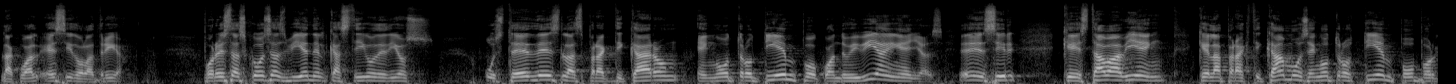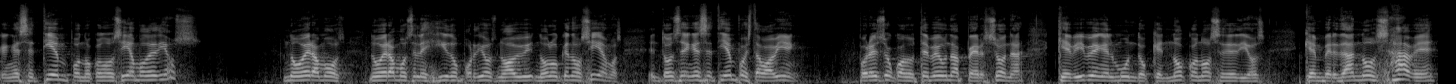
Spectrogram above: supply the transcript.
la cual es idolatría. Por estas cosas viene el castigo de Dios. Ustedes las practicaron en otro tiempo cuando vivían en ellas. Es decir, que estaba bien que la practicamos en otro tiempo porque en ese tiempo no conocíamos de Dios. No éramos, no éramos elegidos por Dios, no, no lo conocíamos. Entonces en ese tiempo estaba bien. Por eso cuando usted ve una persona que vive en el mundo, que no conoce de Dios, que en verdad no sabe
